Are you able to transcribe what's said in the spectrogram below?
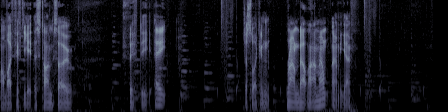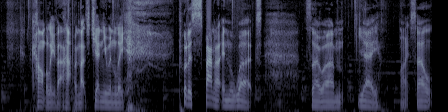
I'll buy 58 this time, so 58. Just so I can round out that amount. There we go. Can't believe that happened. That's genuinely put a spanner in the works. So, um, yay. Right, sell.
